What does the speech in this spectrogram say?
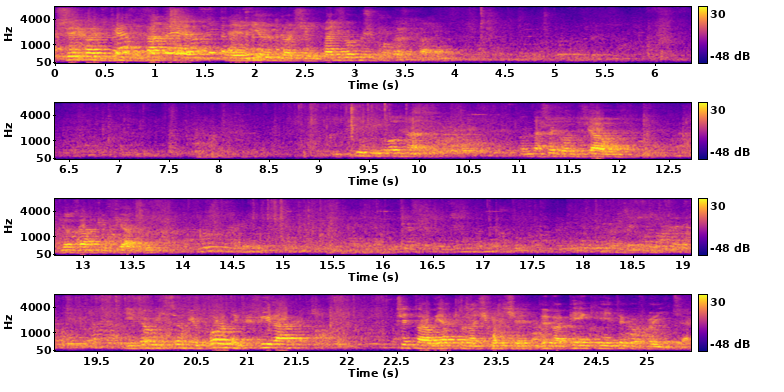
przychodź, będzie zawsze e, miłym gościem. Pani Bogusiu, poproszę Panią. I przyjmij od nas, od naszego oddziału wiązankę kwiatów. I żebyś sobie w wolnych chwilach czytał, jak to na świecie bywa pięknie, nie tylko w Chojnicach.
